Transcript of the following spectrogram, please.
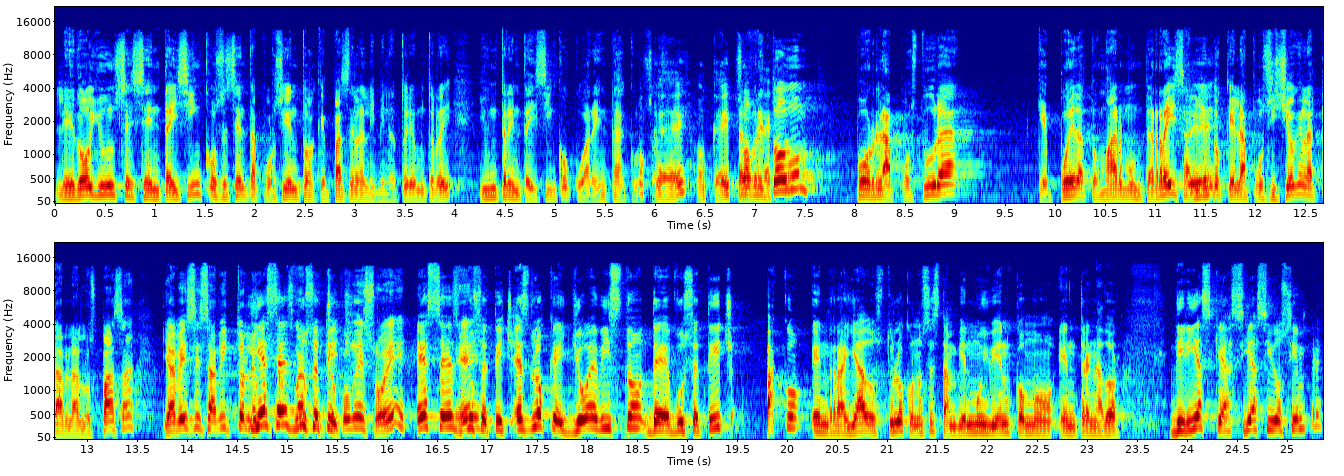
le doy un 65-60% a que pase en la eliminatoria a Monterrey y un 35-40 a Cruz Ok, Azul. ok, Sobre perfecto. todo por la postura que pueda tomar Monterrey, sabiendo que la posición en la tabla los pasa, y a veces a Víctor le Y gusta ese es jugar mucho con eso, ¿eh? Ese es ¿Eh? Vucetich. Es lo que yo he visto de Vucetich, Paco en Rayados. Tú lo conoces también muy bien como entrenador. ¿Dirías que así ha sido siempre?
